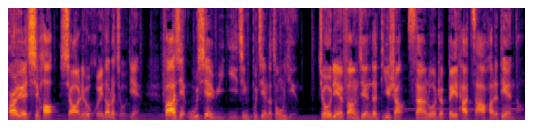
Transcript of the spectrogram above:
二月七号，小刘回到了酒店，发现吴谢宇已经不见了踪影。酒店房间的地上散落着被他砸坏的电脑。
